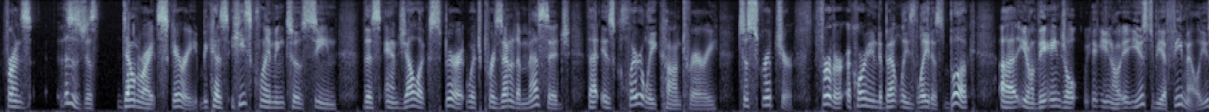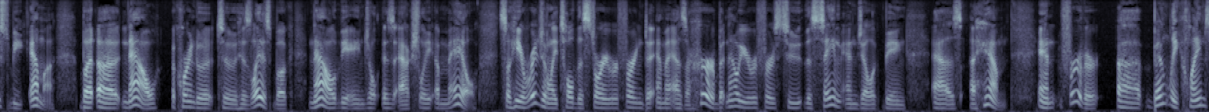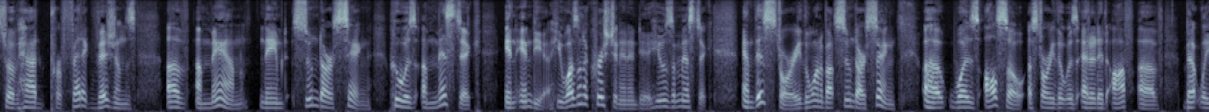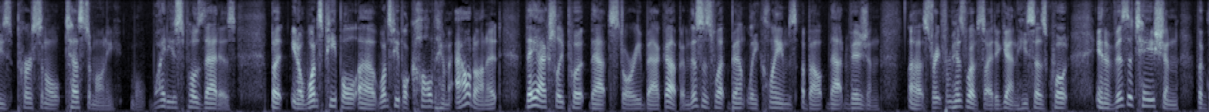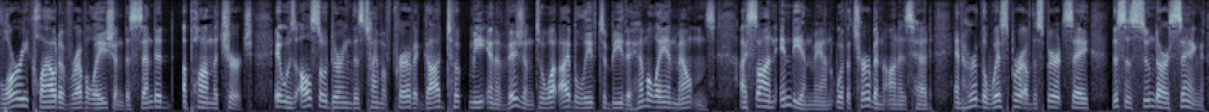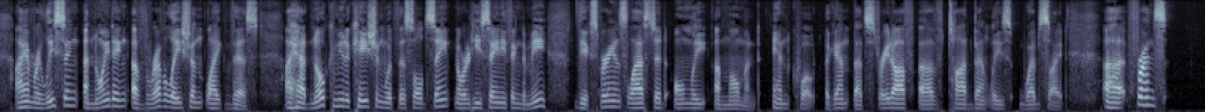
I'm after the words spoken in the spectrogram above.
Friends, this is just downright scary because he's claiming to have seen this angelic spirit which presented a message that is clearly contrary to Scripture. Further, according to Bentley's latest book, uh, you know the angel, you know, it used to be a female, it used to be Emma, but uh, now, according to to his latest book, now the angel is actually a male. So he originally told this story referring to Emma as a her, but now he refers to the same angelic being as a him. And further, uh, Bentley claims to have had prophetic visions of a man named Sundar Singh, who was a mystic in India. He wasn't a Christian in India, he was a mystic. And this story, the one about Sundar Singh, uh, was also a story that was edited off of Bentley's personal testimony. Well, why do you suppose that is? But you know, once people uh, once people called him out on it, they actually put that story back up, and this is what Bentley claims about that vision, uh, straight from his website. Again, he says, "quote In a visitation, the glory cloud of revelation descended upon the church. It was also during this time of prayer that God took me in a vision to what I believed to be the Himalayan mountains. I saw an Indian man with a turban on his head, and heard the whisper of the Spirit say, This is Sundar Singh. I am releasing anointing of revelation like this. I had no communication with this old saint, nor did he say anything to me. The experience lasted only a moment. End quote. Again, that's straight off of Todd Bentley's website. Uh, friends,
